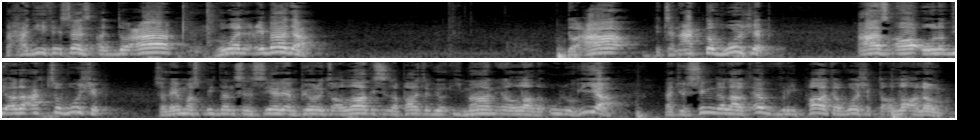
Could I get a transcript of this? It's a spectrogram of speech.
The hadith it says, "Ad-du'a huwa al-ibadah." Dua, it's an act of worship, as are all of the other acts of worship. So they must be done sincerely and purely to Allah. This is a part of your iman in Allah, the uluhiyah, that you single out every part of worship to Allah alone.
